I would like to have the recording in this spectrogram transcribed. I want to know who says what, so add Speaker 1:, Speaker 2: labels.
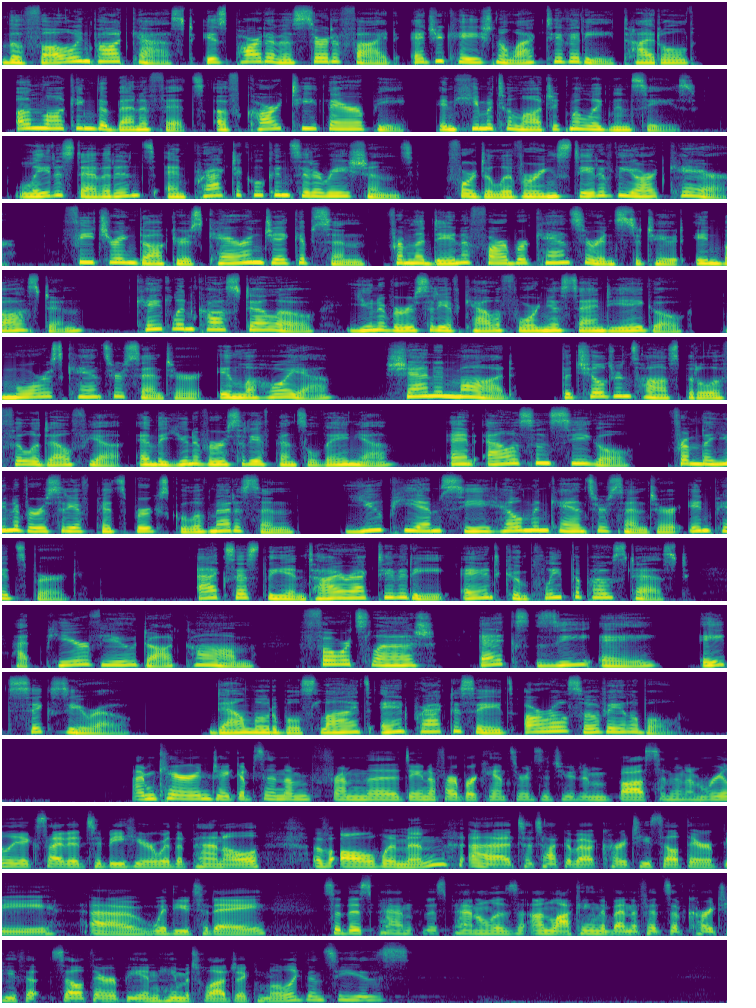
Speaker 1: The following podcast is part of a certified educational activity titled Unlocking the Benefits of CAR T Therapy in Hematologic Malignancies. Latest Evidence and Practical Considerations for Delivering State of the Art Care, featuring Doctors Caron Jacobson from the Dana Farber Cancer Institute in Boston, Caitlin Costello, University of California, San Diego, Moores Cancer Center in La Jolla, Shannon Maude, the Children's Hospital of Philadelphia and the University of Pennsylvania, and Alison Sehgal from the University of Pittsburgh School of Medicine, UPMC Hillman Cancer Center in Pittsburgh. Access the entire activity and complete the post test at peerview.com forward slash XZA860. Downloadable slides and practice aids are also available.
Speaker 2: I'm Caron Jacobson. I'm from the Dana Farber Cancer Institute in Boston, and I'm really excited to be here with a panel of all women uh, to talk about CAR T cell therapy uh, with you today. So this, pan- this panel is unlocking the benefits of CAR T th- cell therapy in hematologic malignancies.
